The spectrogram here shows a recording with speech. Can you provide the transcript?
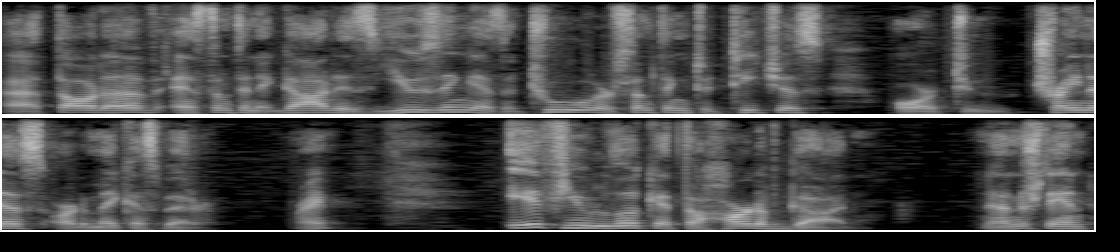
uh, thought of as something that God is using as a tool or something to teach us or to train us or to make us better, right? If you look at the heart of God, now understand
